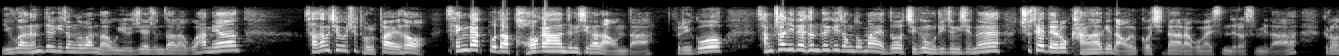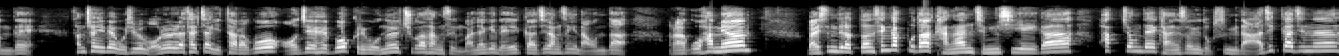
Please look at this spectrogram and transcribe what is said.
이 구간 흔들기 정도만 나오고 유지해준다라고 하면 사상 최고치 돌파해서 생각보다 더 강한 증시가 나온다. 그리고 3200 흔들기 정도만 해도 지금 우리 증시는 추세대로 강하게 나올 것이다 라고 말씀드렸습니다. 그런데 3250을 월요일날 살짝 이탈하고 어제 회복 그리고 오늘 추가 상승 만약에 내일까지 상승이 나온다 라고 하면 말씀드렸던 생각보다 강한 증시가 확정될 가능성이 높습니다. 아직까지는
